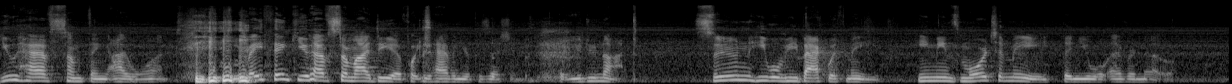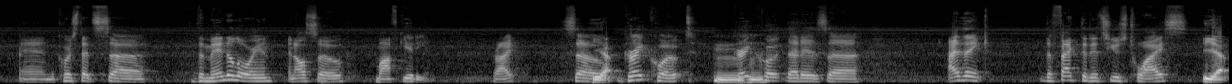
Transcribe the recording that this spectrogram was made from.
"You have something I want. you may think you have some idea of what you have in your possession, but you do not. Soon he will be back with me. He means more to me than you will ever know." And of course, that's uh, the Mandalorian and also Moff Gideon, right? So Yeah. great quote, great quote. That is, uh, I think, the fact that it's used twice, yeah.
